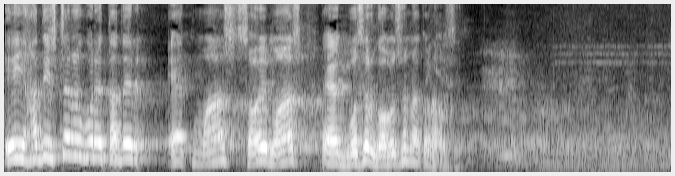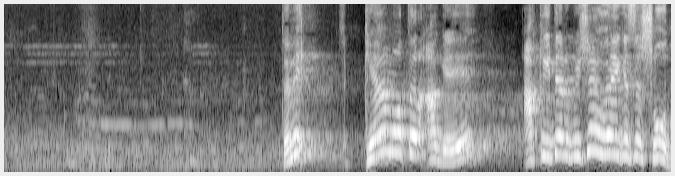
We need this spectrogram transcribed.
এই হাদিসটার উপরে তাদের এক মাস, ছয় মাস, এক বছর গবেষণা করা উচিত তাহলে কেয়ামতের আগে আকিদের বিষয় হয়ে গেছে সুদ।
